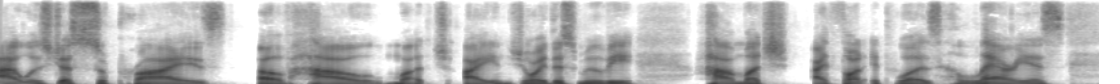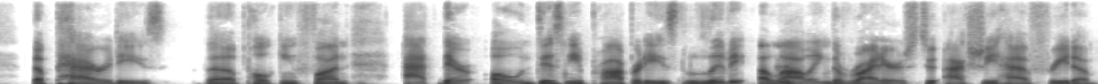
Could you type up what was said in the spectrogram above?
I was just surprised of how much I enjoyed this movie, how much I thought it was hilarious, the parodies, the poking fun at their own Disney properties, living hmm. allowing the writers to actually have freedom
